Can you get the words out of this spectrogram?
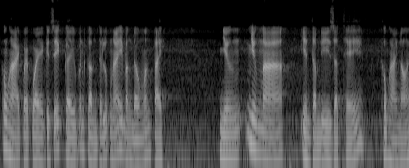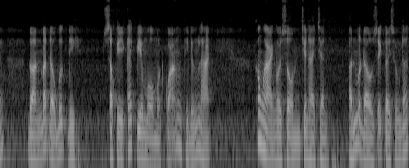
Không hài quay quay cái rễ cây Vẫn cầm từ lúc nãy bằng đầu ngón tay. Nhưng Nhưng mà Yên tâm đi giật thế. Không hài nói Đoàn bắt đầu bước đi. Sau khi cách bia mộ một quãng thì đứng lại. Không hài ngồi xổm trên hai chân Ấn một đầu rễ cây xuống đất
